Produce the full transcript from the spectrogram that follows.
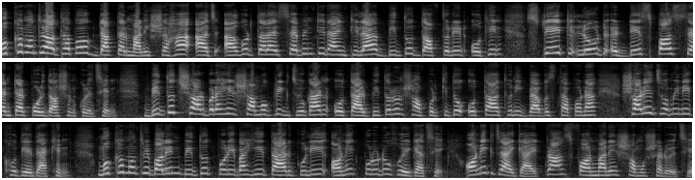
মুখ্যমন্ত্রী অধ্যাপক ডাক্তার মানিক সাহা আজ আগরতলায় সেভেন্টি নাইন টিলা বিদ্যুৎ দপ্তরের অধীন স্টেট লোড ডিসপাস সেন্টার পরিদর্শন করেছেন। বিদ্যুৎ সরবরাহের সামগ্রিক যোগান ও তার বিতরণ সম্পর্কিত অত্যাধুনিক ব্যবস্থাপনা সরে জমিনে খতিয়ে দেখেন। মুখ্যমন্ত্রী বলেন, বিদ্যুৎ পরিবাহী তারগুলি অনেক পুরনো হয়ে গেছে। অনেক জায়গায় ট্রান্সফরমারের সমস্যা রয়েছে।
